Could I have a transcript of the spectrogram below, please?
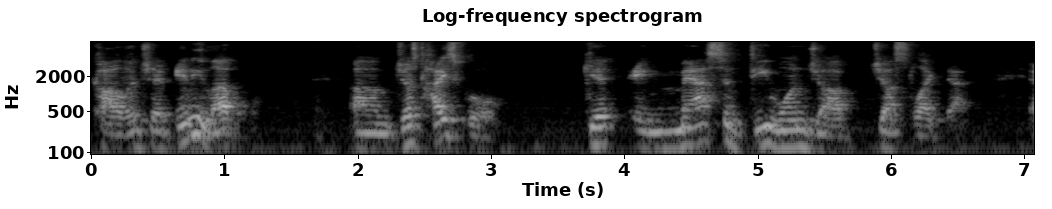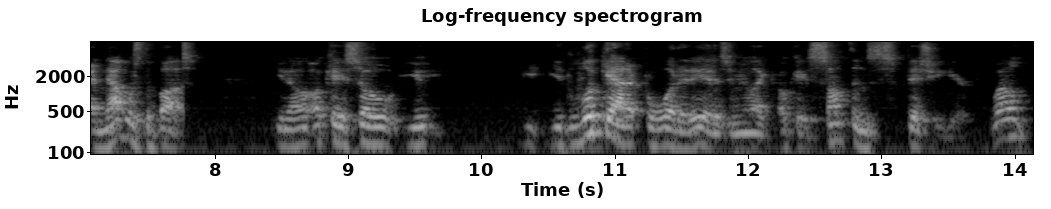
college at any level, um, just high school, get a massive D1 job just like that? And that was the buzz. You know, okay, so you you look at it for what it is, and you're like, okay, something's fishy here. Well,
